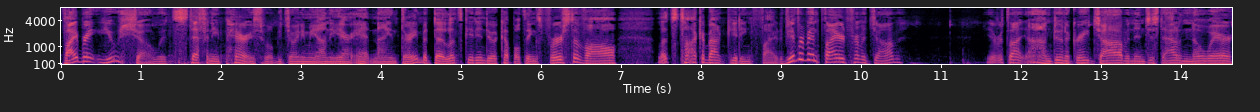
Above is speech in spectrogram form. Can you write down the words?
Vibrant Youth Show with Stephanie Parrish will be joining me on the air at 9.30. But uh, let's get into a couple things. First of all, let's talk about getting fired. Have you ever been fired from a job? You ever thought, oh, I'm doing a great job, and then just out of nowhere,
